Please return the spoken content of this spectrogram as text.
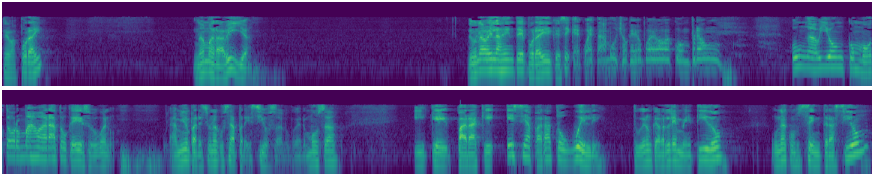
te vas por ahí. Una maravilla. De una vez la gente por ahí que sí que cuesta mucho, que yo puedo comprar un, un avión con motor más barato que eso. Bueno, a mí me parece una cosa preciosa, hermosa y que para que ese aparato huele, tuvieron que haberle metido una concentración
